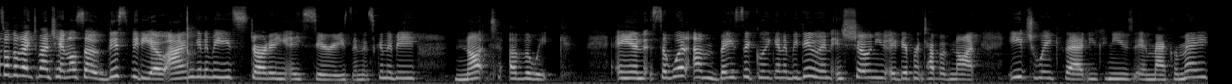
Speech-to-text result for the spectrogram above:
guys, welcome back to my channel. So this video, I'm going to be starting a series and it's going to be Knot of the Week. And so what I'm basically going to be doing is showing you a different type of knot each week that you can use in macrame.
